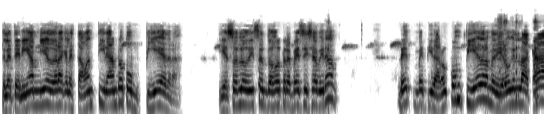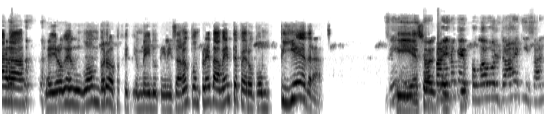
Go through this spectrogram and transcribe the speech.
le tenían miedo era que le estaban tirando con piedra. Y eso lo dicen dos o tres veces y se mira, me, tiraron con piedra, me dieron en la cara, me dieron en un hombro, me inutilizaron completamente, pero con piedra. Sí, y, eso imagino que pongo abordaje quizás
